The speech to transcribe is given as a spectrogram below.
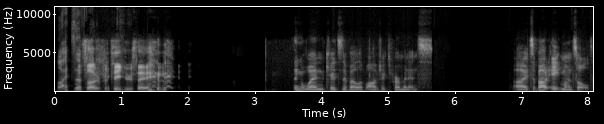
Why is that sorry funny? fatigue you're saying I think when kids develop object permanence. Uh, it's about eight months old.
